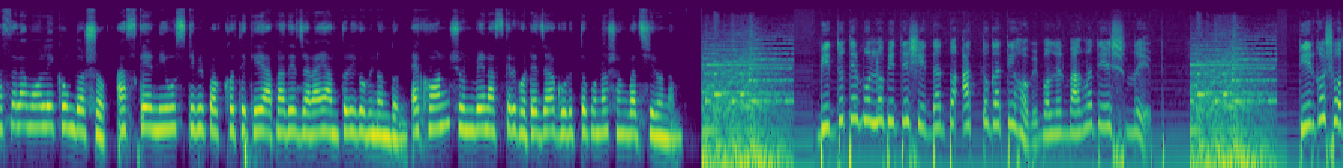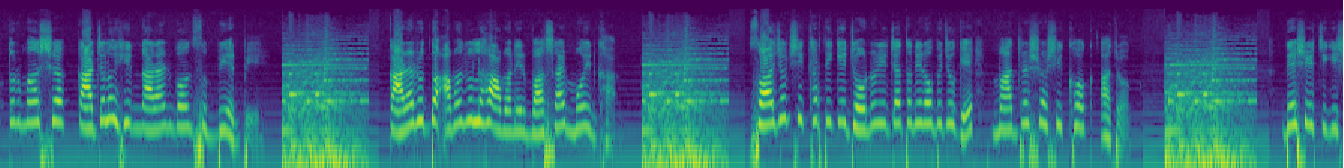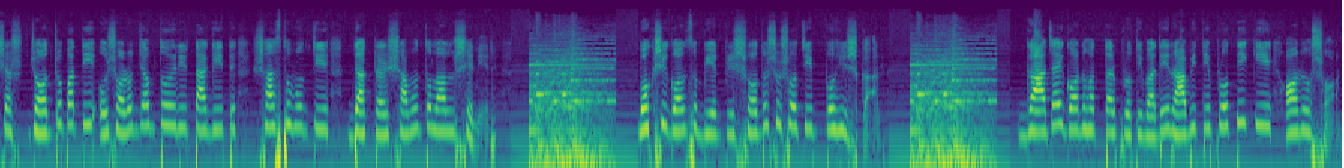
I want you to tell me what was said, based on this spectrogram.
আসসালামু আলাইকুম দর্শক, আজকে নিউজ টিভির পক্ষ থেকে আপনাদের জানাই আন্তরিক অভিনন্দন। এখন শুনবেন আজকের ঘটে যাওয়া গুরুত্বপূর্ণ সংবাদ শিরোনাম। বিদ্যুতের মূল্য বৃদ্ধির সিদ্ধান্ত আত্মঘাতী হবে বললেন বাংলাদেশ নেপ দীর্ঘ সত্তর মাস কার্যালয়হীন নারায়ণগঞ্জ বিএনপি। কারারুদ্ধ আমানুল্লাহ আমানের বাসায় মঈন খান। ছয়জন শিক্ষার্থীকে যৌন নির্যাতনের অভিযোগে মাদ্রাসা শিক্ষক আটক। দেশের চিকিৎসা যন্ত্রপাতি ও সরঞ্জাম তৈরির তাগিদ স্বাস্থ্যমন্ত্রী ডাক্তার সামন্তলাল সেনের। বক্সিগঞ্জ বিএনপির সদস্য সচিব বহিষ্কার। গাজায় গণহত্যার প্রতিবাদে রাবিতে প্রতীকী অনশন।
